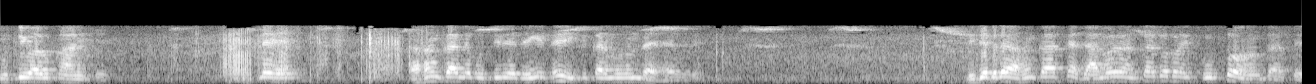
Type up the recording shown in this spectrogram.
બુદ્ધિ વાળું પ્રાણી છે. એટલે અહંકાર ને બુદ્ધિ ભેગી થઈ કે કર્મ બંધાય બીજે બધા અહંકાર છે, જાનવર અહંકાર તો પણ છૂટતો અહંકાર છે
